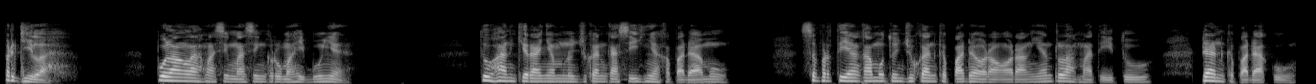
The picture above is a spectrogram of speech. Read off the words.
Pergilah, pulanglah masing-masing ke rumah ibunya. Tuhan kiranya menunjukkan kasihnya kepadamu, seperti yang kamu tunjukkan kepada orang-orang yang telah mati itu, dan kepadaku.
